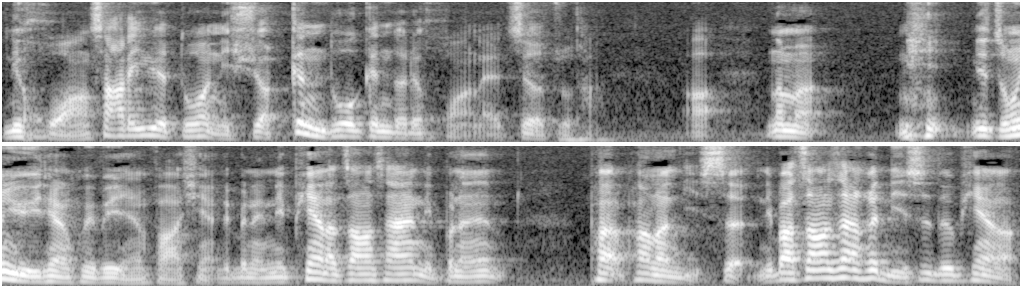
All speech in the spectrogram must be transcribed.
你谎撒的越多，你需要更多更多的谎来遮住它啊，那么。你你总有一天会被人发现，对不对？你骗了张三，你不能骗骗了李四，你把张三和李四都骗了，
